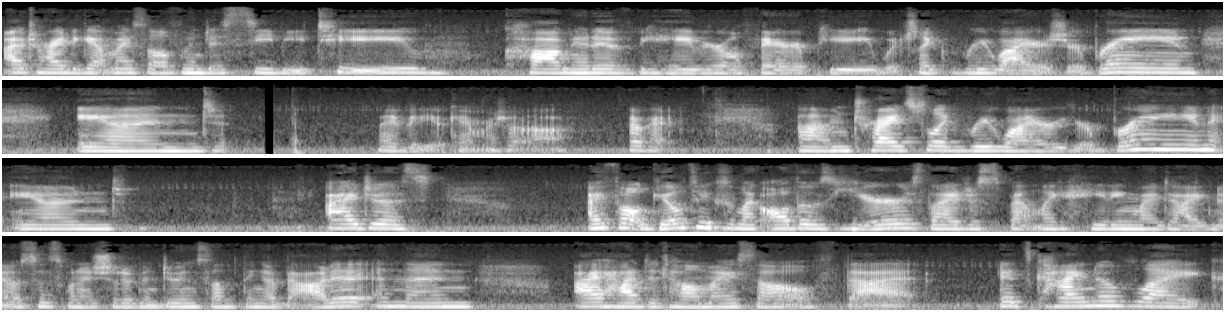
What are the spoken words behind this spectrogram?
I tried to get myself into CBT, cognitive behavioral therapy, which like rewires your brain and my video camera shut off. Okay. Um, tries to like rewire your brain and I just, I felt guilty because I'm like all those years that I just spent like hating my diagnosis when I should have been doing something about it. And then I had to tell myself that it's kind of like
